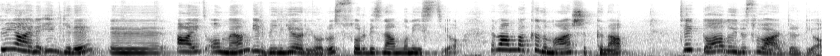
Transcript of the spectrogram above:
Dünya ile ilgili e, ait olmayan bir bilgi arıyoruz. Soru bizden bunu istiyor. Hemen bakalım A şıkkına. Tek doğal uydusu vardır diyor.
